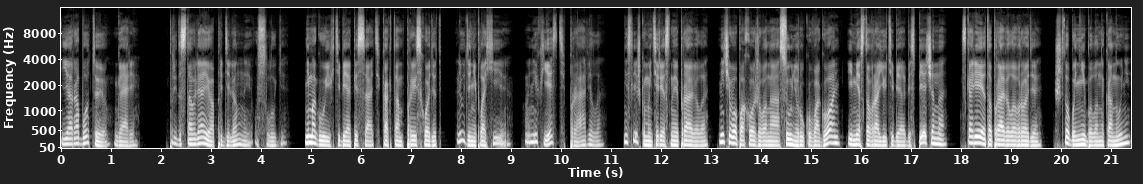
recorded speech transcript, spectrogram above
Я работаю, Гарри. Предоставляю определенные услуги. Не могу их тебе описать, как там происходит. Люди неплохие. У них есть правила. Не слишком интересные правила. Ничего похожего на «сунь руку в огонь» и «место в раю тебе обеспечено». Скорее, это правило вроде «что бы ни было накануне,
